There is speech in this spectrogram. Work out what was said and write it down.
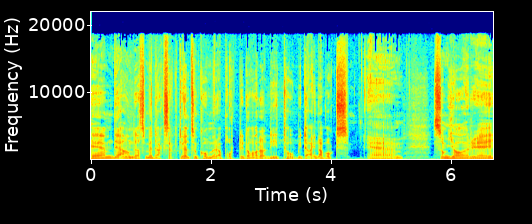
Eh, Det andra som är dagsaktuellt som kommer rapport idag då, det är Tobii Dynavox. Eh, som gör eh,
